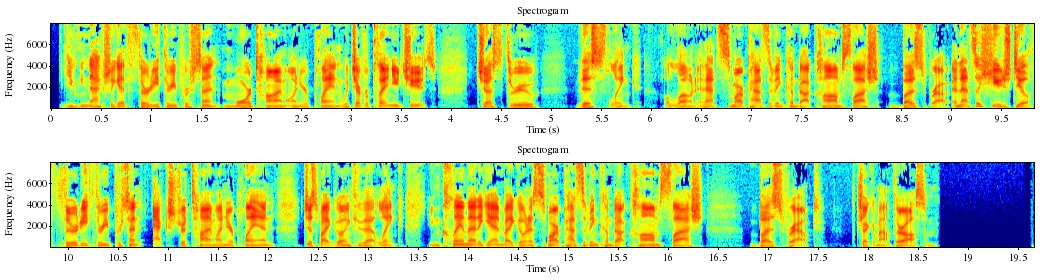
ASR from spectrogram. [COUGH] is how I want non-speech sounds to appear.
you can actually get 33% more time on your plan, whichever plan you choose, just through this link alone. And that's smartpassiveincome.com slash buzzsprout. And that's a huge deal. 33% extra time on your plan just by going through that link. You can claim that again by going to smartpassiveincome.com slash buzzsprout. Check them out. They're awesome.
